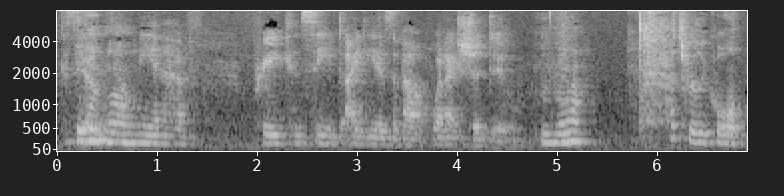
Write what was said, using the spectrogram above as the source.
because they Yeah. didn't know me and have preconceived ideas about what I should do. Mhm. That's really cool.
